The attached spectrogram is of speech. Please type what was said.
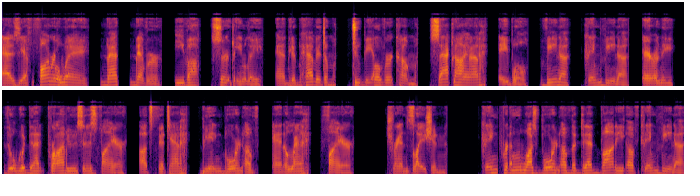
as if far away, Nat, never, Eva, certainly, and Ibhavitam, to be overcome, Sakaya, able, Vena, King Vena, Arani, the wood that produces fire, Utfita, being born of, Anala, fire. Translation. King Prithu was born of the dead body of King Vena,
